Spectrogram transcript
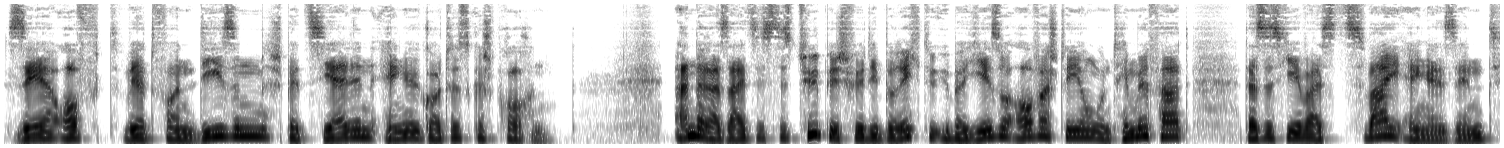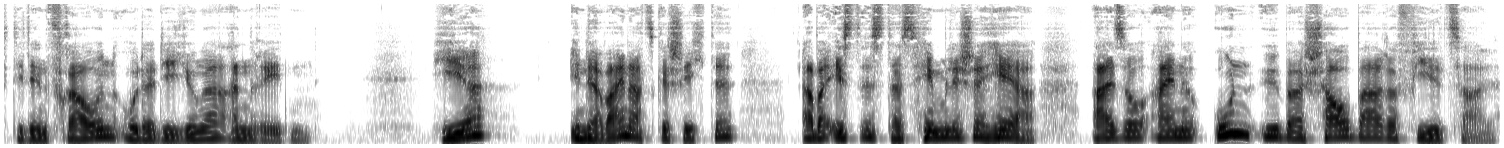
Sehr oft wird von diesem speziellen Engel Gottes gesprochen. Andererseits ist es typisch für die Berichte über Jesu Auferstehung und Himmelfahrt, dass es jeweils zwei Engel sind, die den Frauen oder die Jünger anreden. Hier, in der Weihnachtsgeschichte, aber ist es das himmlische Heer, also eine unüberschaubare Vielzahl.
